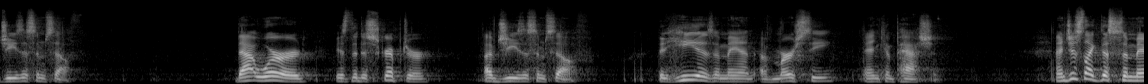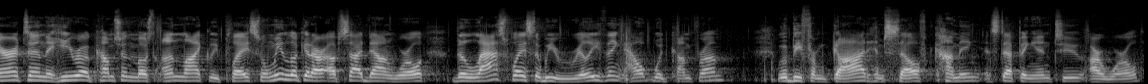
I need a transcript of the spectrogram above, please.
Jesus himself. That word is the descriptor of Jesus himself, that he is a man of mercy and compassion. And just like the Samaritan, the hero comes from the most unlikely place, when we look at our upside down world, the last place that we really think help would come from would be from God Himself coming and stepping into our world.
